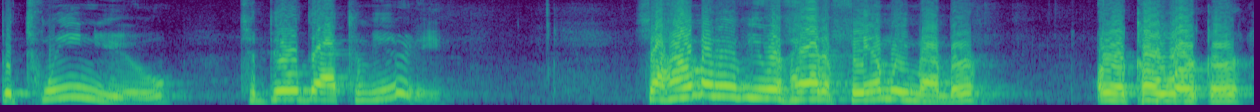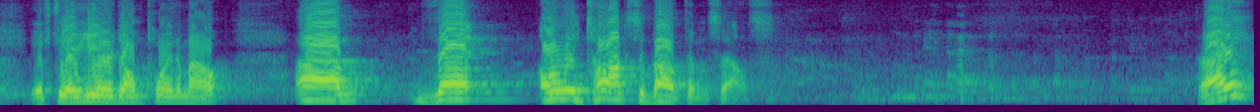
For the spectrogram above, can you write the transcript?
between you to build that community. So, how many of you have had a family member or a coworker, if they're here, don't point them out, um, that only talks about themselves? Right?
